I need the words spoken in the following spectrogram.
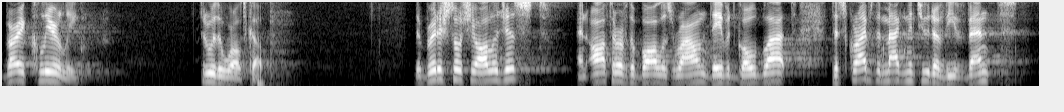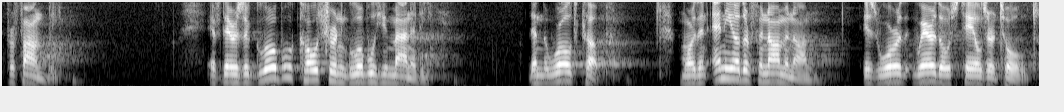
very clearly through the World Cup. The British sociologist and author of The Ball is Round, David Goldblatt, describes the magnitude of the event profoundly. If there is a global culture and global humanity, then the World Cup, more than any other phenomenon, is where, where those tales are told.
